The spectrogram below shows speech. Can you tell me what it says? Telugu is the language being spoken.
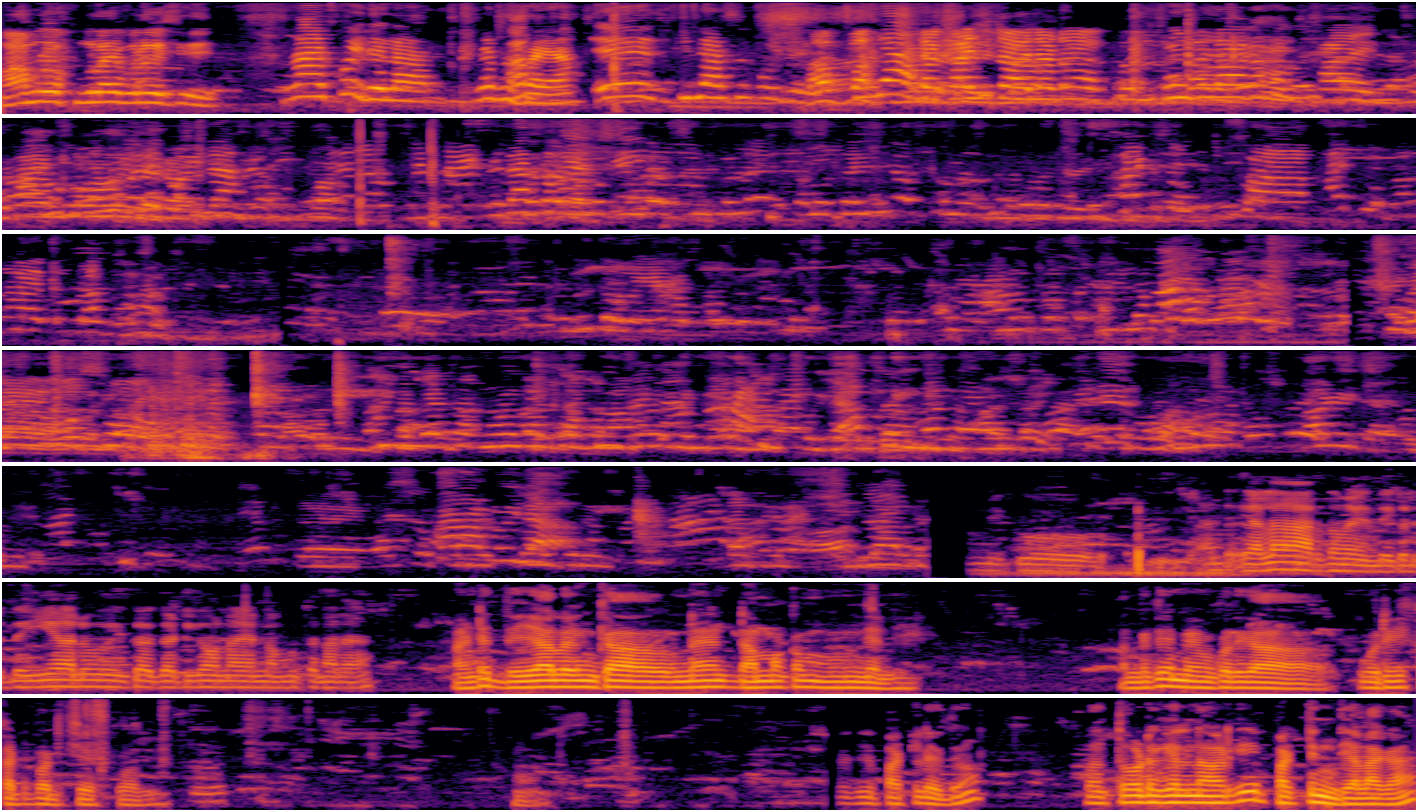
মামরে ফুলাই বলেছি নাই কই দিলা? রে বাবায়া এ গিলাসে কই দিলা? বাবা খাইছ না হইলাটা ফুলাটা খাই না খাইছো খাইছো বাবা Thank you. మీకు అంటే ఎలా అర్థమైంది? ఇక్కడ దెయ్యాలు ఇంకా గట్టిగా ఉన్నాయని నమ్ముతున్నారా? అంటే దెయ్యాలు ఇంకా ఉన్నాయంటే నమ్మకం ఉందండి. అందుకే మేము కొద్దిగా ఊరికి కట్టుబడి చేసుకోవాలి. ఊరికి పట్టలేదు. తోటకి వెళ్ళిన వాడికి పట్టింది ఎలాగా?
